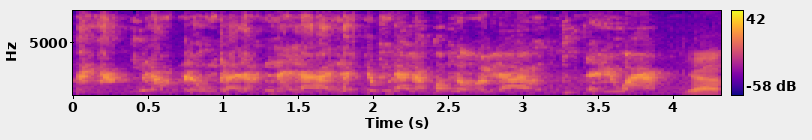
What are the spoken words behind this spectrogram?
ngày ngập dữ lắm luôn. Trời lạnh này là nói chung ra là con người là siêu à. Dạ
